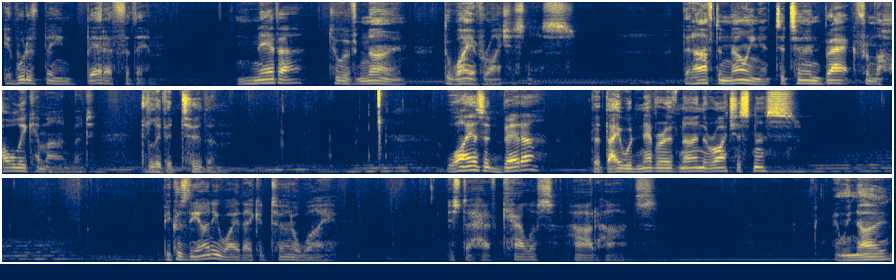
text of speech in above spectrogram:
It would have been better for them never to have known the way of righteousness than after knowing it to turn back from the holy commandment delivered to them. Why is it better that they would never have known the righteousness? Because the only way they could turn away is to have callous, hard hearts. And we know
